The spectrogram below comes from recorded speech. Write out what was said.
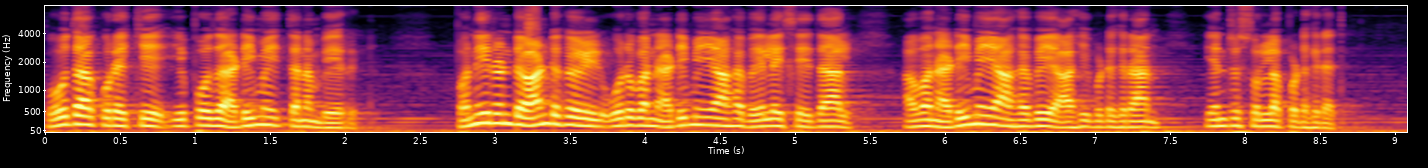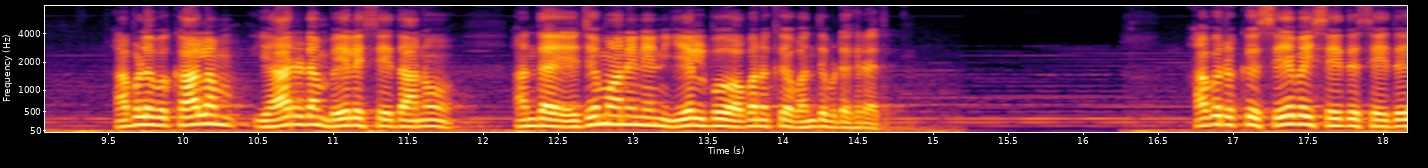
போதாக்குறைக்கு இப்போது அடிமைத்தனம் வேறு. பனிரெண்டு ஆண்டுகள் ஒருவன் அடிமையாக வேலை செய்தால் அவன் அடிமையாகவே ஆகிவிடுகிறான் என்று சொல்லப்படுகிறது. அவ்வளவு காலம் யாரிடம் வேலை செய்தானோ அந்த எஜமானினின் இயல்பு அவனுக்கு வந்துவிடுகிறது. அவருக்கு சேவை செய்து செய்து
